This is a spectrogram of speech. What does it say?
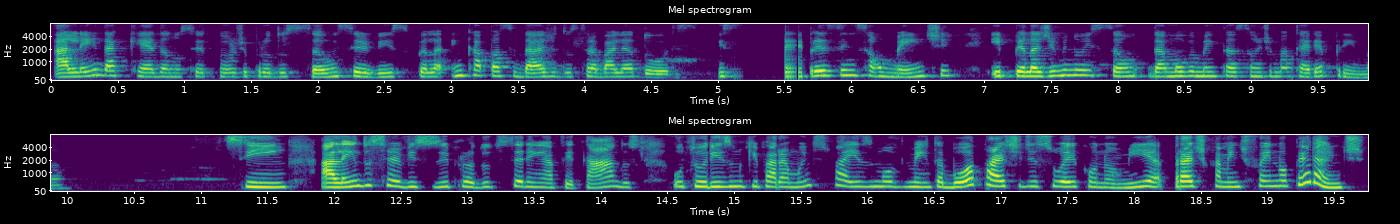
além da queda no setor de produção e serviço pela incapacidade dos trabalhadores, presencialmente e pela diminuição da movimentação de matéria-prima. Sim, além dos serviços e produtos serem afetados, o turismo, que para muitos países movimenta boa parte de sua economia, praticamente foi inoperante,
